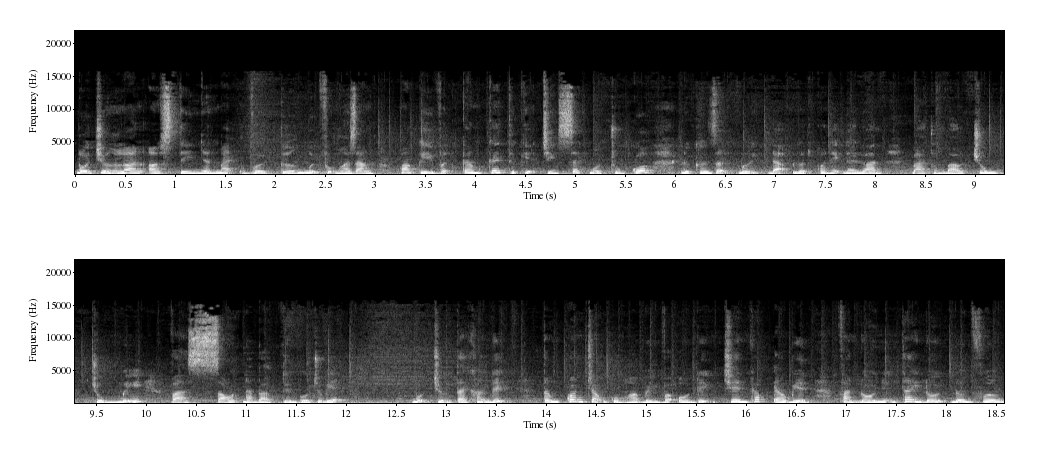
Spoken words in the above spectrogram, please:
Bộ trưởng Loan Austin nhấn mạnh với tướng Ngụy Phụng Hòa rằng Hoa Kỳ vẫn cam kết thực hiện chính sách một Trung Quốc được hướng dẫn bởi đạo luật quan hệ Đài Loan, ba thông báo chung, Trung Mỹ và sáu đảm bảo tuyên bố cho biết. Bộ trưởng tái khẳng định tầm quan trọng của hòa bình và ổn định trên khắp eo biển, phản đối những thay đổi đơn phương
